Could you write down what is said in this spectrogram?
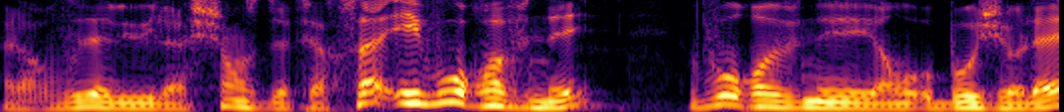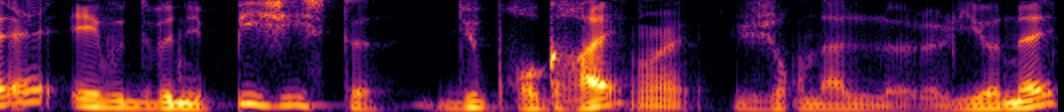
Alors, vous avez eu la chance de faire ça et vous revenez, vous revenez en- au Beaujolais et vous devenez pigiste du Progrès, Ouais, journal euh, lyonnais,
